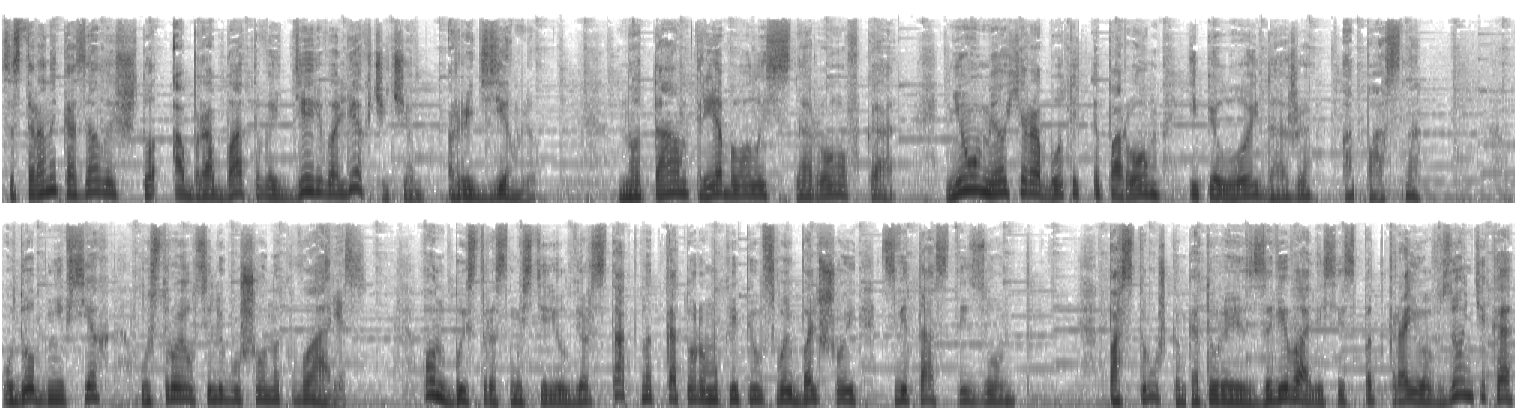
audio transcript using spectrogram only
Со стороны казалось, что обрабатывать дерево легче, чем рыть землю. Но там требовалась сноровка. Неумехи работать топором и пилой даже опасно. Удобнее всех устроился лягушонок Варис. Он быстро смастерил верстак, над которым укрепил свой большой цветастый зонт. По стружкам, которые завивались из-под краев зонтика,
